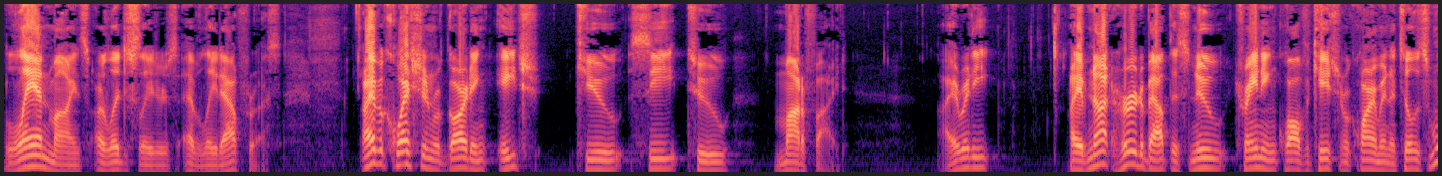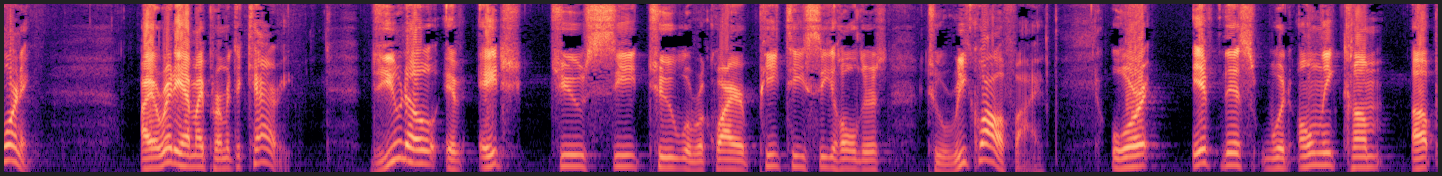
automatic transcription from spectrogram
landmines our legislators have laid out for us. I have a question regarding HQC2 modified. I already I have not heard about this new training qualification requirement until this morning. I already have my permit to carry. Do you know if HQC2 will require PTC holders to requalify or if this would only come up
